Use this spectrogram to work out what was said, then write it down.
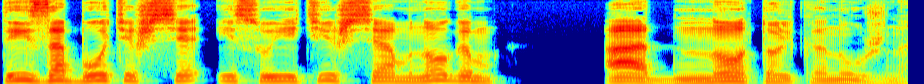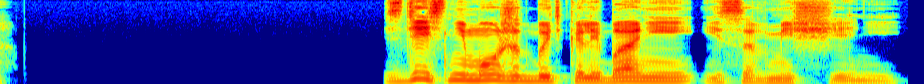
ты заботишься и суетишься о многом, одно только нужно». Здесь не может быть колебаний и совмещений.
